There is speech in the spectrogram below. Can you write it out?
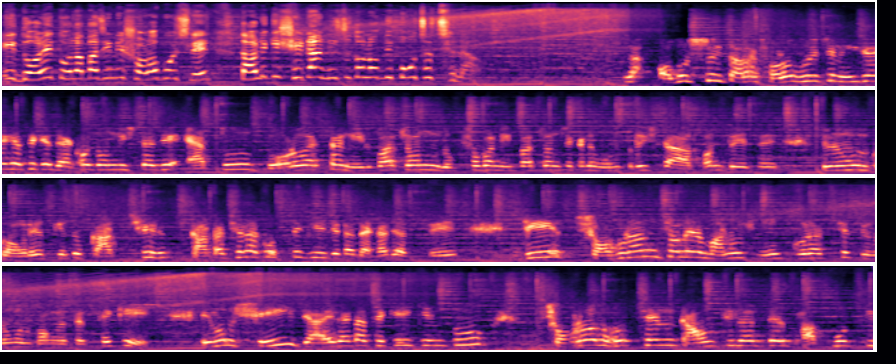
এই দলে তোলাবাজি নিয়ে সরব হয়েছিলেন তাহলে কি সেটা নিচুতল অব্দি পৌঁছাচ্ছে না? না, অবশ্যই তারা সরব হয়েছেন এই জায়গা থেকে। দেখো তন্নিষ্ঠা যে এত বড় একটা নির্বাচন, লোকসভা নির্বাচন, সেখানে উনত্রিশটা আসন পেয়েছে তৃণমূল কংগ্রেস। কিন্তু কাটছের, কাটাছেড়া করতে গিয়ে যেটা দেখা যাচ্ছে, যে শহরাঞ্চলের মানুষ মুখ ঘোরাচ্ছে তৃণমূল কংগ্রেসের থেকে। এবং সেই জায়গাটা থেকেই কিন্তু সরব হচ্ছেন কাউন্সিলরদের ভাবমূর্তি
